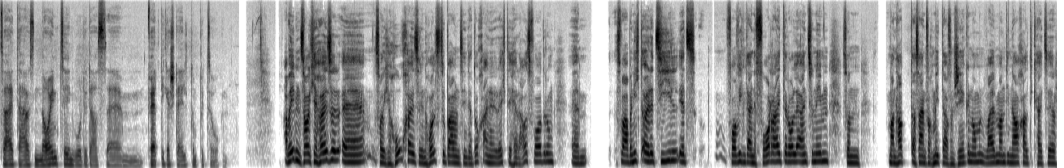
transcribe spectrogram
2019 wurde das ähm, fertiggestellt und bezogen. Aber eben solche Häuser, äh, solche Hochhäuser in Holz zu bauen, sind ja doch eine rechte Herausforderung. Ähm, es war aber nicht euer Ziel, jetzt vorwiegend eine Vorreiterrolle einzunehmen, sondern man hat das einfach mit auf den Schirm genommen, weil man die Nachhaltigkeit sehr,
